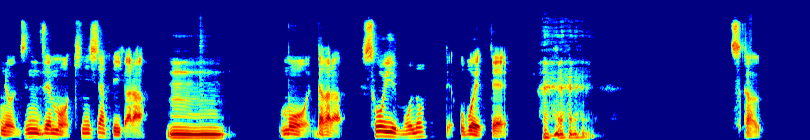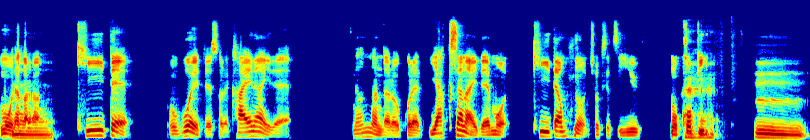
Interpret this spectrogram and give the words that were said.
うの全然もう気にしなくていいから、うーん。もうだからそういうものって覚えて使う。もうだからうん聞いて覚えてそれ変えないで、何なんだろうこれ訳さないでもう聞いたものを直接言う。もうコピー。うーん。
